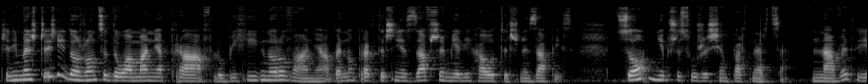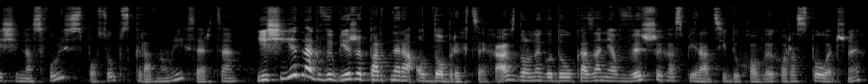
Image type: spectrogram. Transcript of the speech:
Czyli mężczyźni dążący do łamania praw lub ich ignorowania będą praktycznie zawsze mieli chaotyczny zapis, co nie przysłuży się partnerce, nawet jeśli na swój sposób skradną jej serce. Jeśli jednak wybierze partnera o dobrych cechach, zdolnego do ukazania wyższych aspiracji duchowych oraz społecznych,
